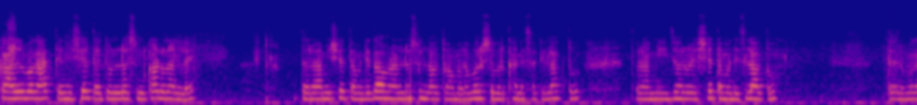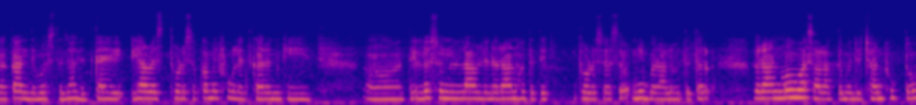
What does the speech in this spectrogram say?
काल बघा आत्याने शेतातून लसूण काढून आणलं आहे तर आम्ही शेतामध्ये गावरान लसूण लावतो. आम्हाला वर्षभर खाण्यासाठी लागतो. तर आम्ही दरवेळेस शेतामध्येच लावतो. तर बघा कांदे मस्त झालेत. काय ह्यावेळेस थोडंसं कमी फुगलेत कारण की ते लसूण लावलेलं रान होतं ते थोडंसं असं निबर आलं होतं. तर रान मऊ असावं लागतं म्हणजे छान फुगतो.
